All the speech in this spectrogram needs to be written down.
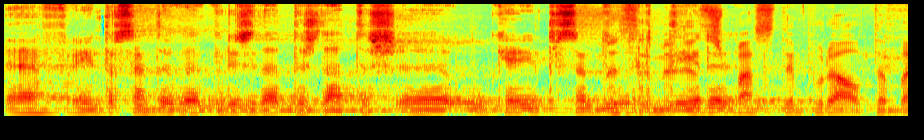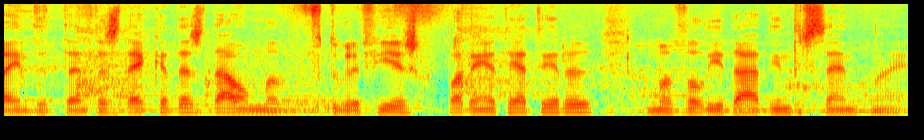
é? é interessante a curiosidade das datas. Eh, o que é interessante mas, mas esse espaço temporal também de tantas décadas dá uma fotografias que podem até ter uma validade interessante, não é?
